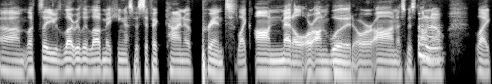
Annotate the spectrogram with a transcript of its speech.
Um, let's say you lo really love making a specific kind of print, like on metal or on wood or on a specific, mm -hmm. I don't know, like,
